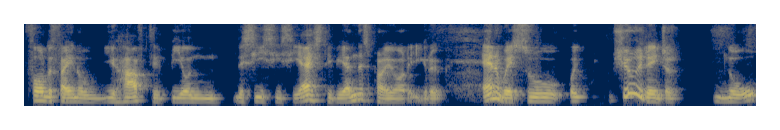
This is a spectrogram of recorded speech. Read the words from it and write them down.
for the final. You have to be on the CCCS to be in this priority group anyway. So, like, surely Rangers know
